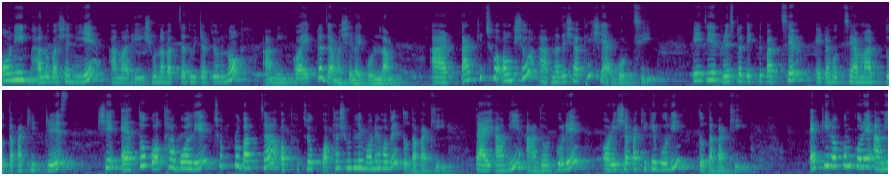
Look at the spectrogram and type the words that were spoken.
অনেক ভালোবাসা নিয়ে আমার এই সোনা বাচ্চা দুইটার জন্য আমি কয়েকটা জামা সেলাই করলাম। আর তার কিছু অংশ আপনাদের সাথে শেয়ার করছি। এই যে ড্রেসটা দেখতে পাচ্ছেন, এটা হচ্ছে আমার তোতা পাখির ড্রেস। সে এত কথা বলে, ছোট্ট বাচ্চা, অথচ কথা শুনলে মনে হবে তোতা পাখি। তাই আমি আদর করে অরিশা পাখিকে বলি তোতা পাখি। একই রকম করে আমি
